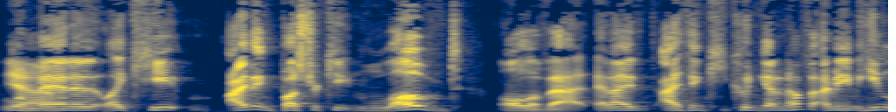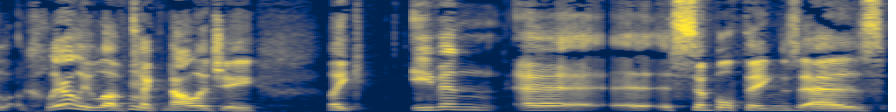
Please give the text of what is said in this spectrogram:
yeah. man is like he. I think Buster Keaton loved all of that, and I I think he couldn't get enough. I mean, he clearly Hmm. loved technology, like even uh, uh, simple things as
